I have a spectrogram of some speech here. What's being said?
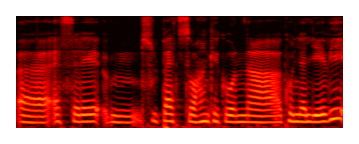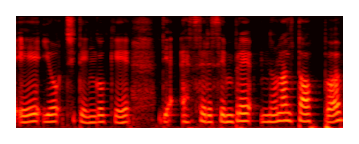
eh, essere mh, mm, sul pezzo anche con, uh, con, gli allievi e io ci tengo che di essere sempre non al top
